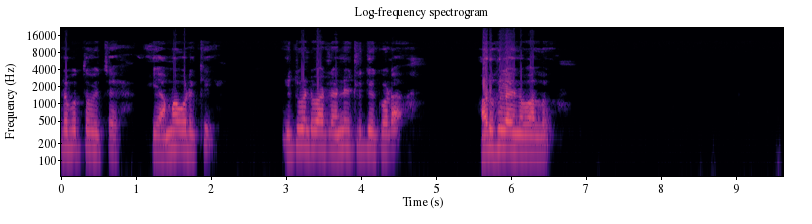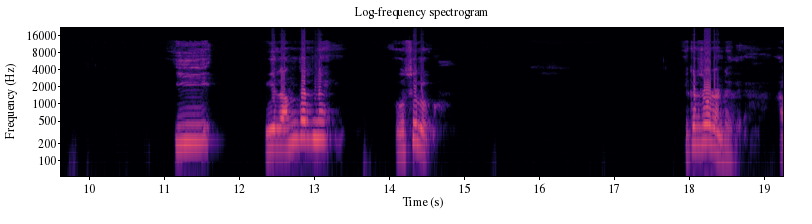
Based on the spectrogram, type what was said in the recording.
ప్రభుత్వం ఇచ్చే ఈ అమ్మఒడికి ఇటువంటి వాటి అన్నిటికీ కూడా అర్హులైన వాళ్ళు. ఈ వీళ్ళందరినీ ఉసురు ఇక్కడ చూడండి ఇది. ఆ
